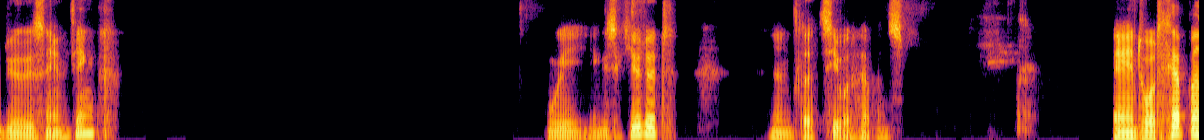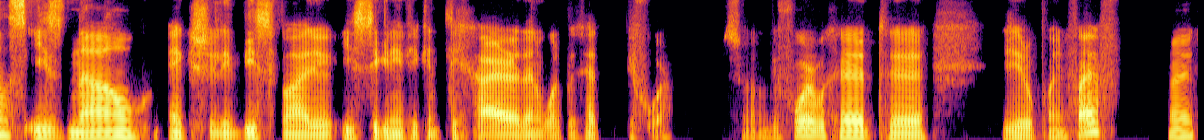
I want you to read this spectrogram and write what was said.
do the same thing. we execute it and let's see what happens. And what happens is now actually this value is significantly higher than what we had before. So before we had uh, 0.5, right?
